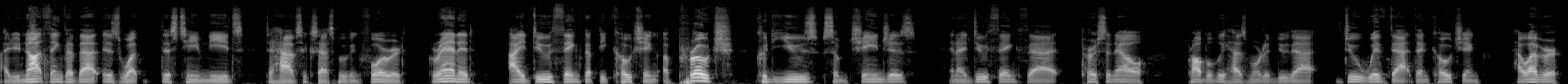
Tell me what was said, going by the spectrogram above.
I do not think that that is what this team needs to have success moving forward. Granted, I do think that the coaching approach could use some changes, and I do think that personnel probably has more to do that do with that than coaching. However,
